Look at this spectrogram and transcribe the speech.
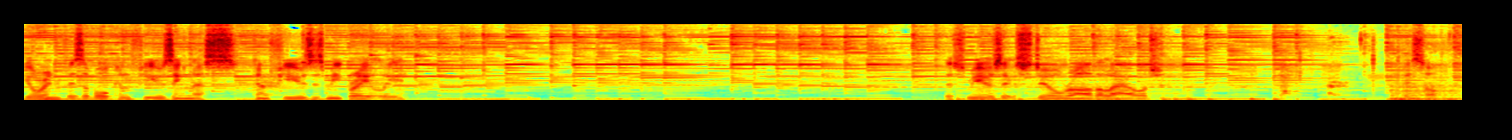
Your invisible confusingness confuses me greatly. This music's still rather loud. Piss off.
